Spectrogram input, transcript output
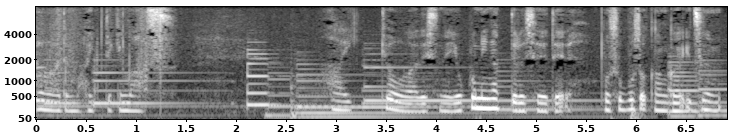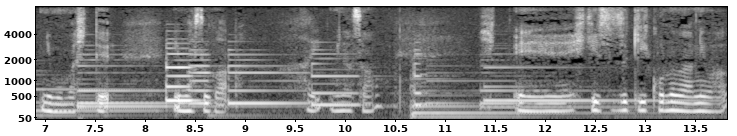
ャワーでも入ってきます。はい。今日はですね横になってるせいでボソボソ感がいつにも増していますがはい。皆さん、えー、引き続きコロナには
